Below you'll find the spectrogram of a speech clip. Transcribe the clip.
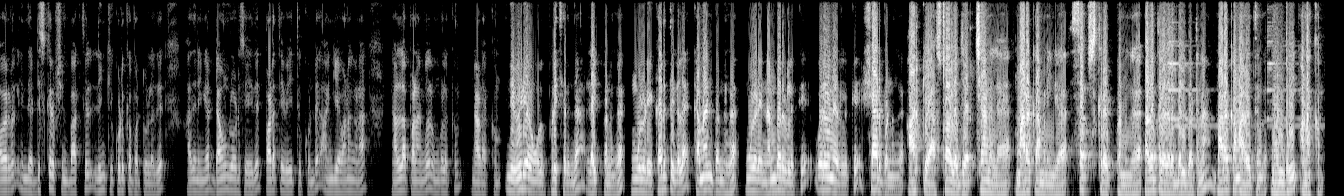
அவர்கள் இந்த டிஸ்கிரிப்ஷன் பாக்ஸில் லிங்க் கொடுக்கப்பட்டுள்ளது. அதை நீங்கள் டவுன்லோடு செய்து படத்தை வைத்துக்கொண்டு அங்கே வணங்கினால் நல்ல பலன்கள் உங்களுக்கும் நடக்கும். இந்த வீடியோ உங்களுக்கு பிடிச்சிருந்தா லைக் பண்ணுங்க. உங்களுடைய கருத்துக்களை கமெண்ட் பண்ணுங்க. உங்களுடைய நண்பர்களுக்கு உறவினர்களுக்கு ஷேர் பண்ணுங்க. ஆர்கே அஸ்ட்ராலஜர் சேனலை மறக்காம நீங்க சப்ஸ்கிரைப் பண்ணுங்க. பக்கத்தில் இருக்கிற பெல் பட்டனை மறக்காம அழுத்துங்க. நன்றி வணக்கம்.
